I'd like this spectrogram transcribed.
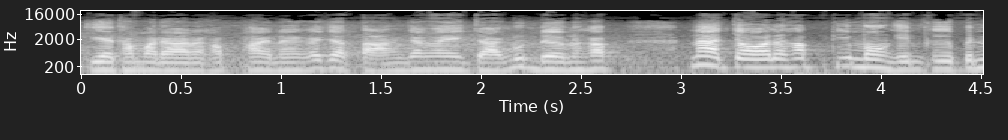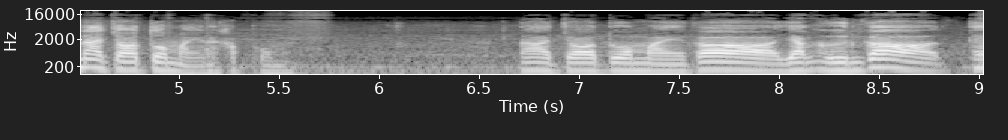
เกียร์ธรรมดานะครับ ภายในก็จะต่างยังไงจากรุ่นเดิมนะครับ หน้าจอนะครับที่มองเห็นคือเป็นหน้าจอตัวใหม่นะครับผม หน้าจอตัวใหม่ก็อย่างอื่นก็แท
